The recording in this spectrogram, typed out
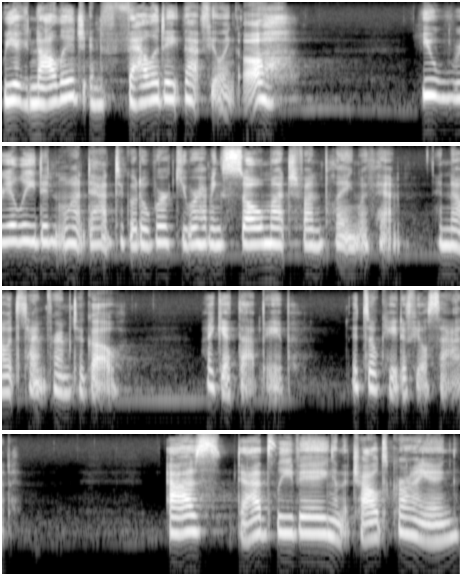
We acknowledge and validate that feeling. Oh, you really didn't want dad to go to work. You were having so much fun playing with him, and now it's time for him to go. I get that, babe. It's okay to feel sad. As dad's leaving and the child's crying,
